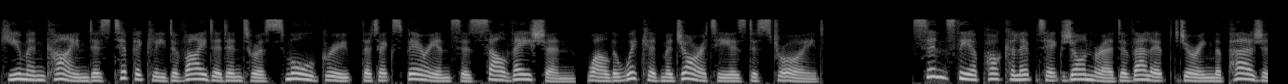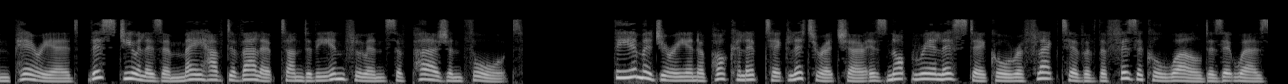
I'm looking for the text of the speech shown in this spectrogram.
humankind is typically divided into a small group that experiences salvation, while the wicked majority is destroyed. Since the apocalyptic genre developed during the Persian period, this dualism may have developed under the influence of Persian thought. The imagery in apocalyptic literature is not realistic or reflective of the physical world as it was,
